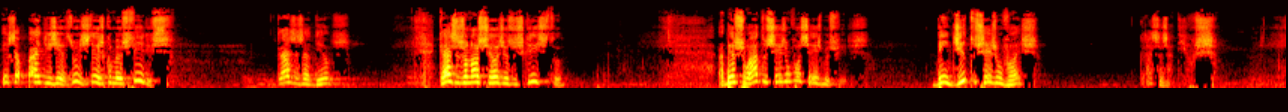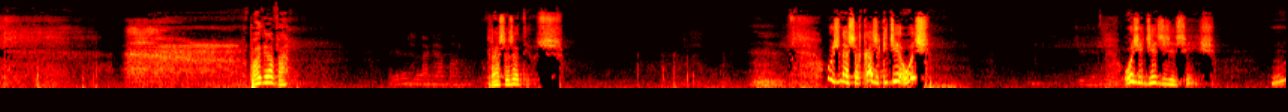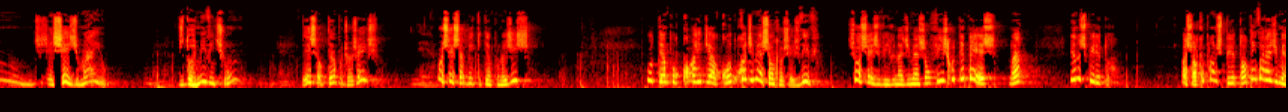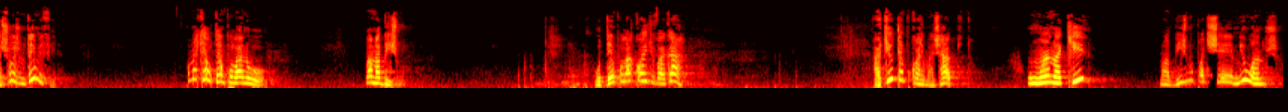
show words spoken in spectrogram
Deixa a paz de Jesus esteja com meus filhos. Graças a Deus. Graças ao nosso Senhor Jesus Cristo. Abençoados sejam vocês, meus filhos. Benditos sejam vós. Graças a Deus. Pode gravar. Graças a Deus. Hoje nesta casa, que dia é hoje? Hoje é dia 16. Hum, 16 de maio de 2021? Este é o tempo de vocês? Vocês sabiam que tempo não existe? O tempo corre de acordo com a dimensão que vocês vivem. Se vocês vivem na dimensão física, o tempo é esse, não é? E no espiritual? Mas só que o plano espiritual tem várias dimensões, não tem, meu filho? Como é que é o tempo lá no lá no abismo? O tempo lá corre devagar. Aqui o tempo corre mais rápido. Um ano aqui, no abismo, pode ser mil anos.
